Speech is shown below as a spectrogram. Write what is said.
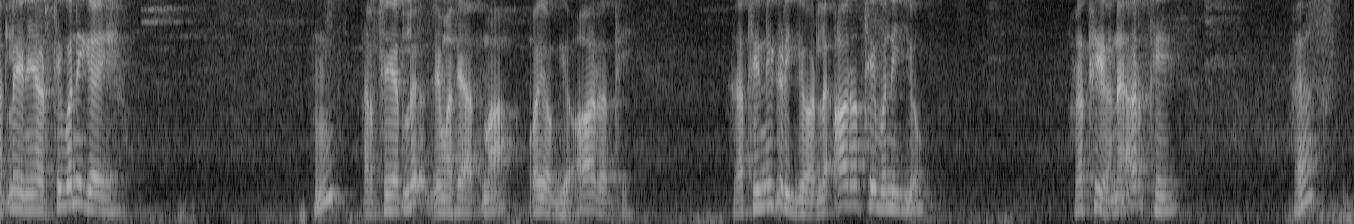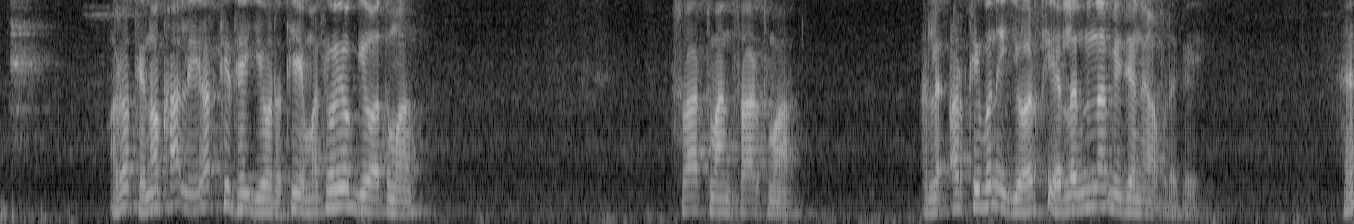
એટલે એની અર્થી બની ગઈ? અર્થી એટલે જેમાંથી આત્મા અયોગ્ય, અરથી. રથી નીકળી ગયો એટલે અરથી બની ગયો. રથી અને અર્થી. હે? રથ એનો ખાલી, અર્થી થઈ ગયો, રથી એમાંથી અયોગ્ય ગયો આત્મા. સ્વાર્થમાં સ્વાર્થમાં. એટલે અર્થી બની ગયો, અર્થી એટલે નનામી જેને આપણે કહી હે?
